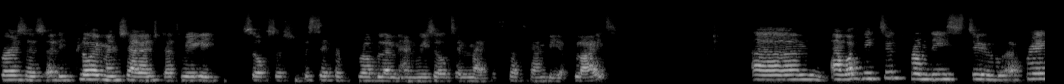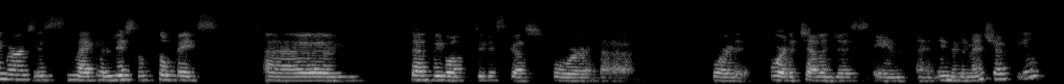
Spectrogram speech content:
versus a deployment challenge that really solves a specific problem and results in methods that can be applied. Um, and what we took from these two uh, frameworks is like a list of topics um, that we wanted to discuss for uh, for the for the challenges in uh, in the dementia field.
